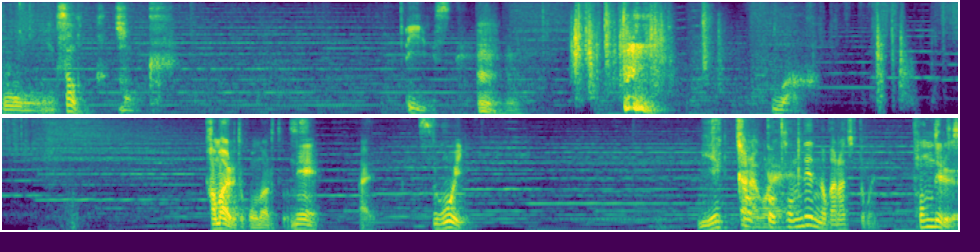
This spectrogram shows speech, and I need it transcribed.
おお、木三角の感じ。いいですね。うんうん。うわ。えるとこうなるってことですね。はい。すごい。見えっちからこれょっと飛んでんのかな、ちょっとこれ。飛んでるは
